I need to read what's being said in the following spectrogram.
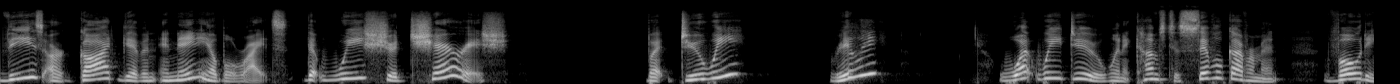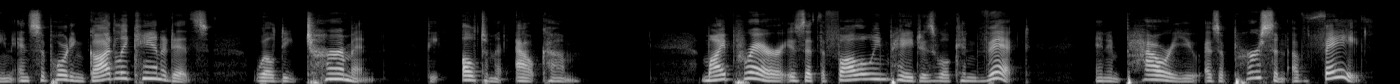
these are God given, inalienable rights that we should cherish. But do we? Really? What we do when it comes to civil government, voting, and supporting godly candidates will determine the ultimate outcome. My prayer is that the following pages will convict and empower you as a person of faith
